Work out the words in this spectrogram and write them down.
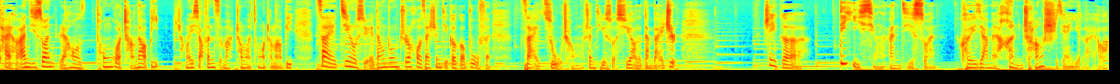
肽和氨基酸，然后通过肠道壁成为小分子嘛，成为通过肠道壁再进入血液当中之后，在身体各个部分再组成身体所需要的蛋白质。这个 D 型氨基酸。科学家们很长时间以来啊，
